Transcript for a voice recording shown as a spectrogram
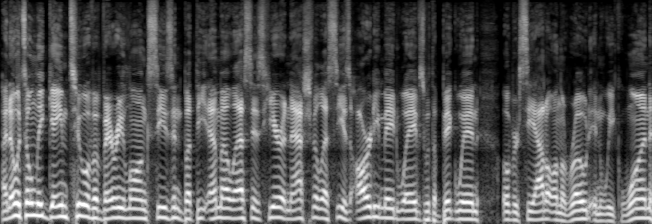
I know it's only game two of a very long season, but the MLS is here, and Nashville SC has already made waves with a big win over Seattle on the road in week one.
